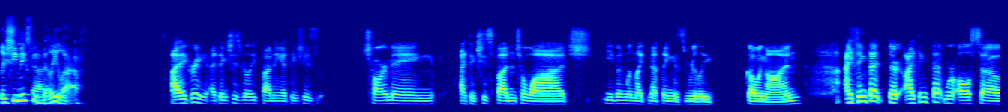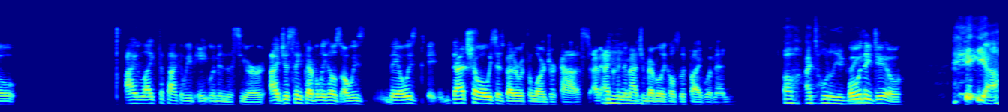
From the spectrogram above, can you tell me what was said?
Like she makes yeah. me belly laugh. I agree. I think she's really funny. I think she's charming. I think she's fun to watch, even when like nothing is really going on. I think that there I think that we're also I like the fact that we have eight women this year. I just think Beverly Hills always they always that show always does better with a larger cast. I, mm. I couldn't mm. imagine Beverly Hills with five women. Oh, I totally agree. What would they do? yeah,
